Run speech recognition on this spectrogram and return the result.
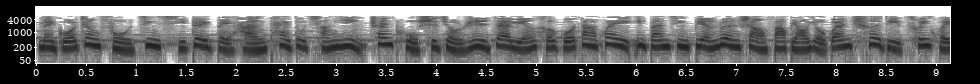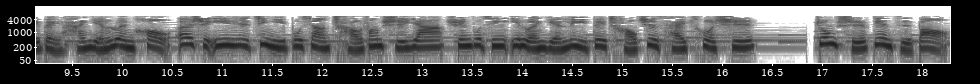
美国政府近期对北韩态度强硬。川普十九日在联合国大会一般性辩论上发表有关彻底摧毁北韩言论后，二十一日进一步向朝方施压，宣布新一轮严厉对朝制裁措施。中时电子报。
